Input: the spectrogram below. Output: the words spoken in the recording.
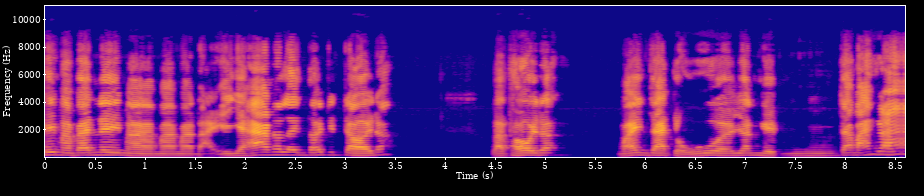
khi mà Benny mà mà mà đẩy giá nó lên tới trên trời đó là thôi đó mấy anh cha chủ ờ, doanh nghiệp ừ, cha bán ra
